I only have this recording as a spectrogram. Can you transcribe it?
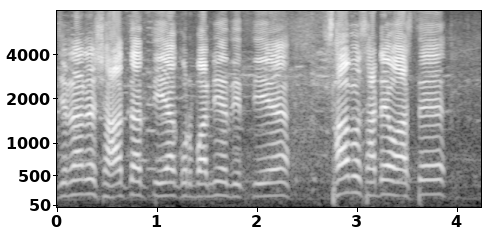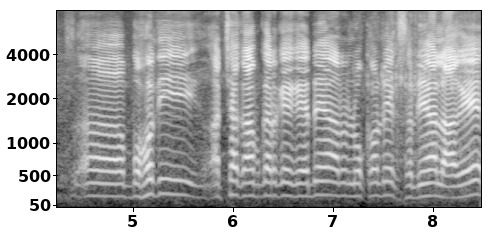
ਜਿਨ੍ਹਾਂ ਨੇ ਸ਼ਹਾਦਤ ਦਿੱਤੀ ਹੈ ਕੁਰਬਾਨੀਆਂ ਦਿੱਤੀ ਹੈ ਸਭ ਸਾਡੇ ਵਾਸਤੇ ਬਹੁਤ ਹੀ ਅੱਛਾ ਕੰਮ ਕਰਕੇ ਗਏ ਨੇ ਔਰ ਲੋਕਾਂ ਨੂੰ ਇੱਕ ਸੁਨੇਹਾ ਲਾ ਗਏ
